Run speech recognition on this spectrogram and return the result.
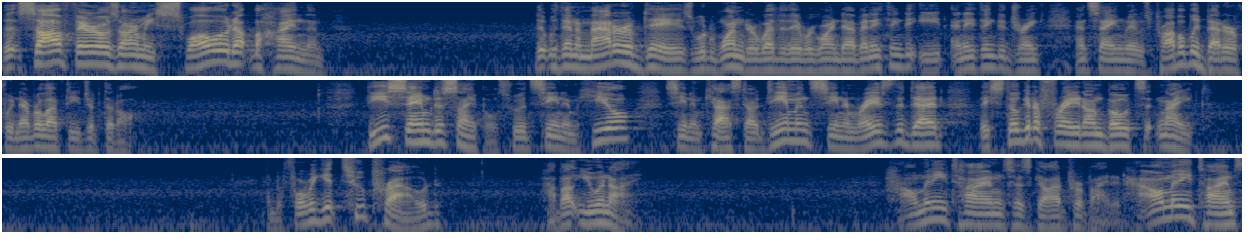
that saw Pharaoh's army swallowed up behind them, that within a matter of days would wonder whether they were going to have anything to eat, anything to drink, and saying it was probably better if we never left Egypt at all. These same disciples who had seen him heal, seen him cast out demons, seen him raise the dead, they still get afraid on boats at night. And before we get too proud, how about you and I? How many times has God provided? How many times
